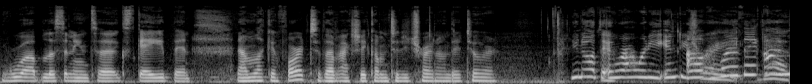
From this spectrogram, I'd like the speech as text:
grew up listening to Xscape, and, and I'm looking forward to them actually coming to Detroit on their tour. You know, they were already in Detroit. Oh, were they? Oh, I Yes,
